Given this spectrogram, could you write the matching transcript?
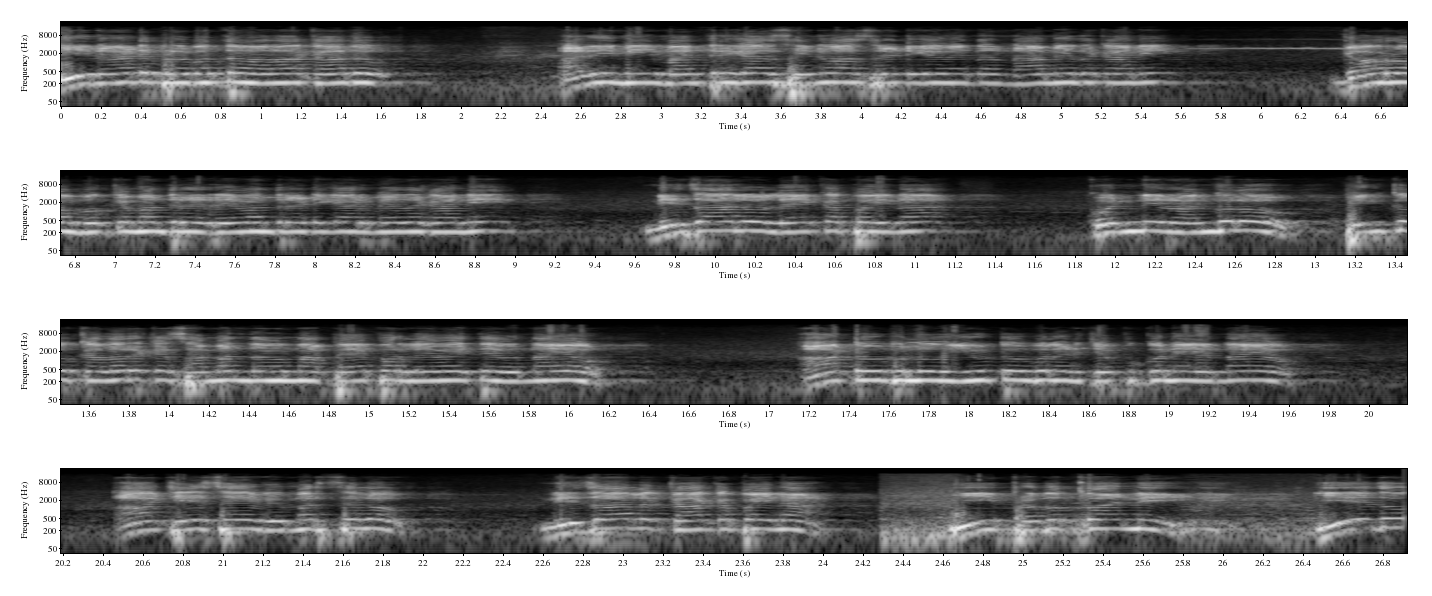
ఈనాటి ప్రభుత్వం అది మీ మంత్రిగా శ్రీనివాస్ రెడ్డి గారి మీద నా మీద కానీ గౌరవ ముఖ్యమంత్రి రేవంత్ రెడ్డి గారి మీద కానీ నిజాలు లేకపోయినా కొన్ని రంగులు పింక్ కలర్కి సంబంధం ఉన్న పేపర్లు ఏవైతే ఉన్నాయో ఆ ట్యూబులు యూట్యూబులు అని చెప్పుకునే ఉన్నాయో ఆ చేసే విమర్శలు నిజాలు కాకపోయినా ఈ ప్రభుత్వాన్ని ఏదో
